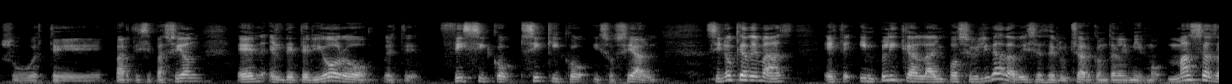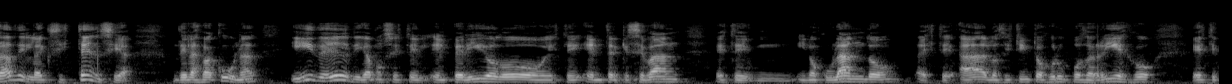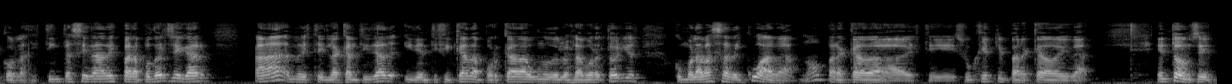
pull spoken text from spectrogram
su este, participación en el deterioro este, físico, psíquico y social, sino que además este, implica la imposibilidad a veces de luchar contra el mismo, más allá de la existencia de las vacunas y de, digamos, este, el, periodo este, entre que se van este, inoculando este, a los distintos grupos de riesgo este, con las distintas edades para poder llegar a este, la cantidad identificada por cada uno de los laboratorios como la base adecuada ¿no? para cada este, sujeto y para cada edad. Entonces,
